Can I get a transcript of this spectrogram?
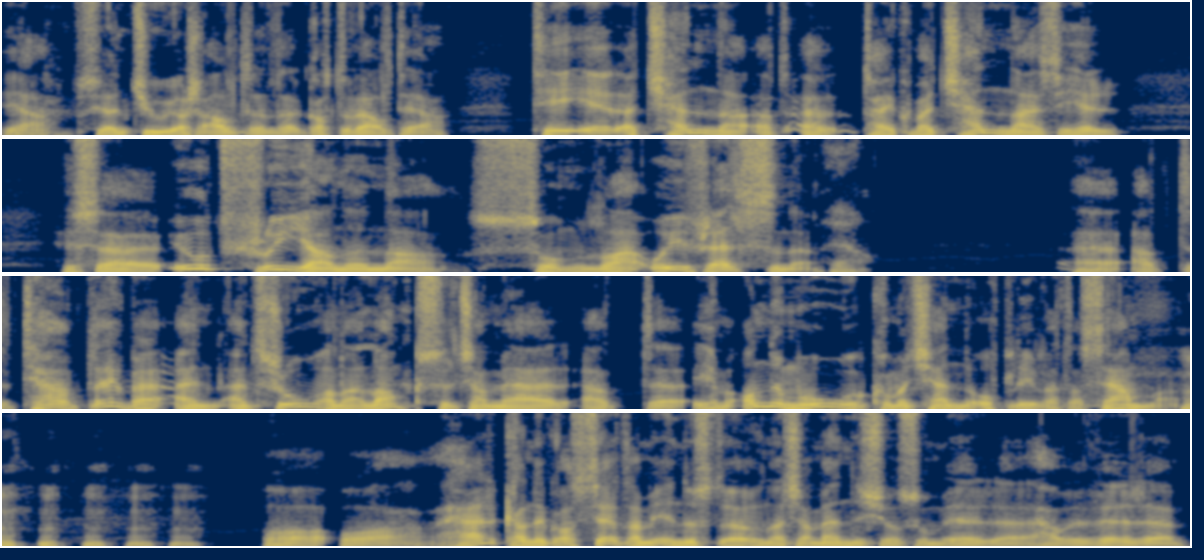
ja, siden 20 års alder, eller godt og vel til, det er å kjenne, at, at at jeg kommer å kjenne disse her, disse utfryene som la og i frelsene. Ja uh, at det ble bare en, en tro og en langsel som er at uh, jeg med andre må komme kjenne og oppleve det samme. og, og her kan jeg godt sette meg inn i støvene av mennesker som er, har vært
